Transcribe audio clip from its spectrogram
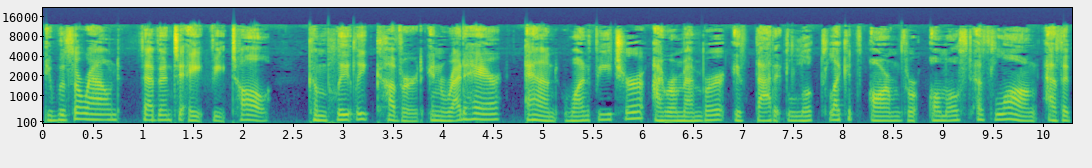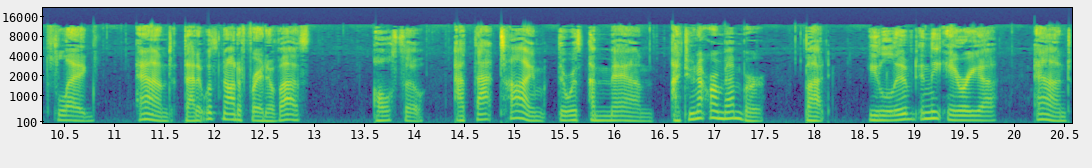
It was around seven to eight feet tall, completely covered in red hair, and one feature I remember is that it looked like its arms were almost as long as its legs, and that it was not afraid of us. Also, at that time, there was a man, I do not remember, but he lived in the area and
